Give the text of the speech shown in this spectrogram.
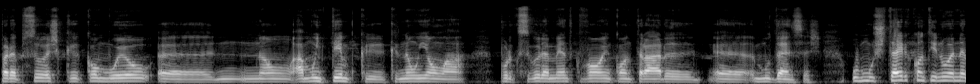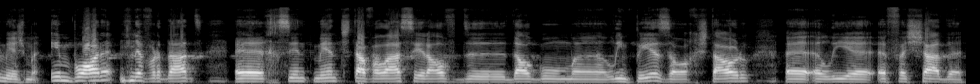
para pessoas que, como eu, uh, não, há muito tempo que, que não iam lá porque seguramente que vão encontrar uh, mudanças. O mosteiro continua na mesma, embora, na verdade, uh, recentemente estava lá a ser alvo de, de alguma limpeza ou restauro. Uh, ali a, a fachada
